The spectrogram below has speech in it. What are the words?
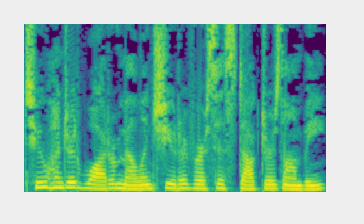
200 Watermelon Shooter vs Dr. Zombie.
